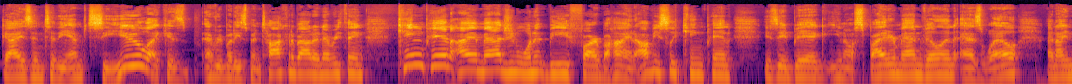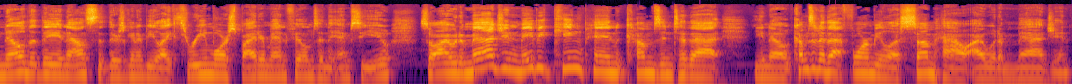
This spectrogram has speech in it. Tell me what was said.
guys into the MCU, like as everybody's been talking about and everything, Kingpin, I imagine, wouldn't be far behind. Obviously, Kingpin is a big, you know, Spider-Man villain as well. And I know that they announced that there's going to be like three more Spider-Man films in the MCU. So I would imagine maybe Kingpin comes into that, you know, comes into that formula somehow, I would imagine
